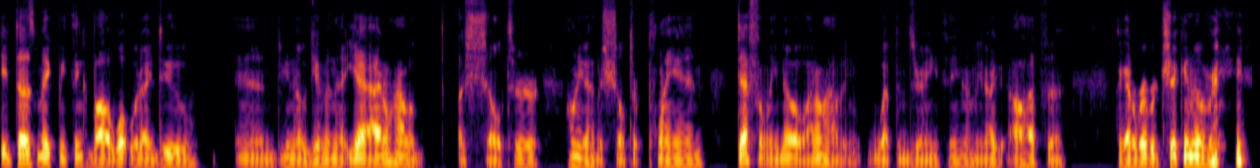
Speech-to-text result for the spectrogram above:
it does make me think about what would I do, and you know, given that, yeah, I don't have a a shelter, I don't even have a shelter plan. Definitely no, I don't have any weapons or anything. I mean, I I'll have to. I got a rubber chicken over here.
